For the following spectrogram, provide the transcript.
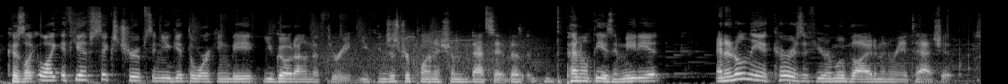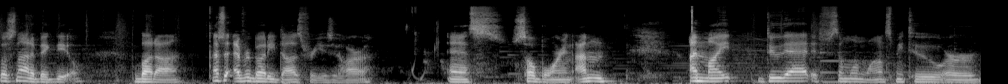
Because like like if you have six troops and you get the working bee, you go down to three. You can just replenish them. That's it. The, the penalty is immediate, and it only occurs if you remove the item and reattach it. So it's not a big deal. But uh, that's what everybody does for Yuzuhara, and it's so boring. I'm I might do that if someone wants me to, or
